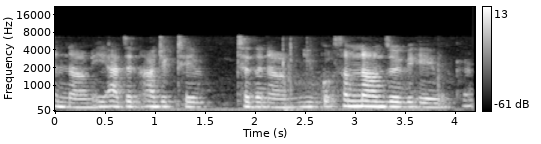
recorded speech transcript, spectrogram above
a noun. It adds an adjective to the noun. You've got some nouns over here, okay?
